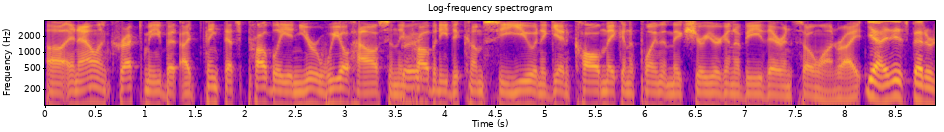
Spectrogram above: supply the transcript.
Uh, and Alan, correct me, but I think that's probably in your wheelhouse, and they Right. probably need to come see you. And again, call, make an appointment, make sure you're going to be there, and so on, right? Yeah, it is better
